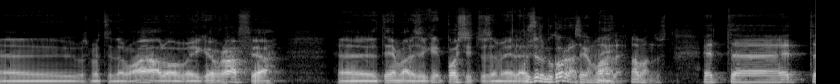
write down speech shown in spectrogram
kuidas ma ütlen, nagu ajaloo või geograafia teemalise postituse meile. kusjuures ma korra segan vahele, vabandust, et, et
